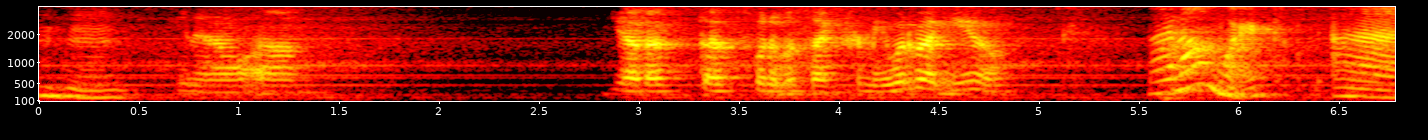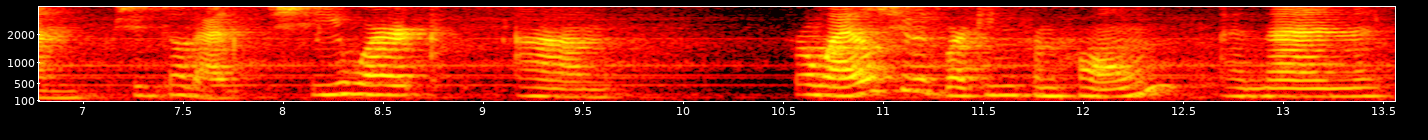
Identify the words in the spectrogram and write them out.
Mm-hmm. you know, um, yeah, that's that's what it was like for me. What about you? My mom worked. Um, she still does. She worked um, for a while. She was working from home, and then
